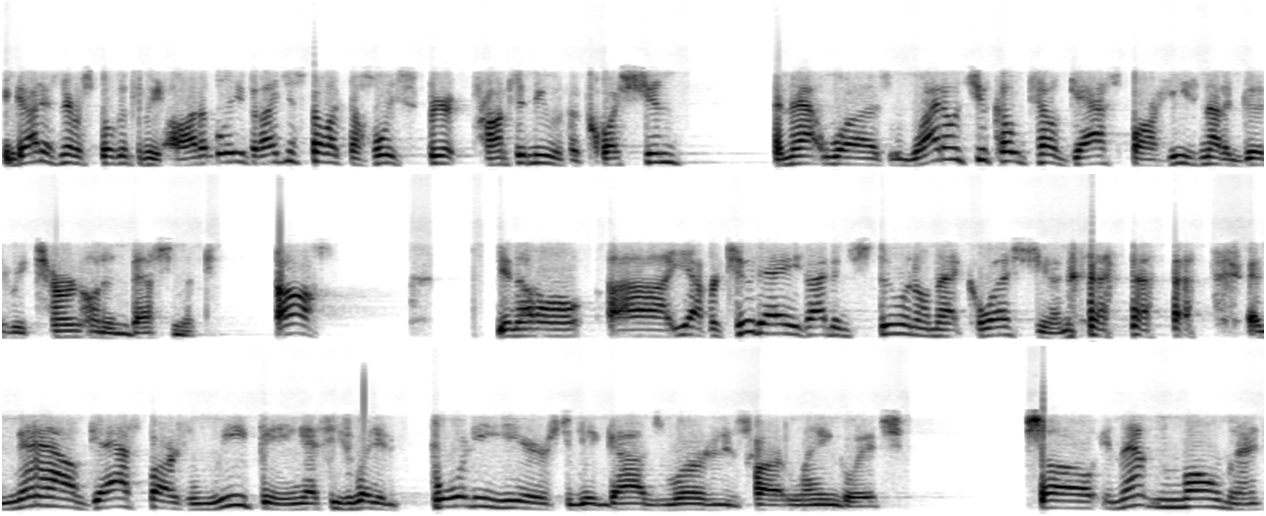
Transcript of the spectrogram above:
And God has never spoken to me audibly, but I just felt like the Holy Spirit prompted me with a question. And that was, why don't you go tell Gaspar he's not a good return on investment? Oh, you know, uh, yeah, for two days I've been stewing on that question. and now Gaspar's weeping as he's waited 40 years to get God's word in his heart language. So in that moment,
